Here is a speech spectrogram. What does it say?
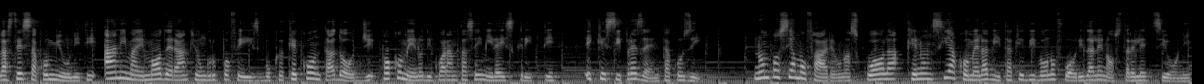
La stessa community anima e modera anche un gruppo Facebook che conta ad oggi poco meno di 46.000 iscritti e che si presenta così. Non possiamo fare una scuola che non sia come la vita che vivono fuori dalle nostre lezioni.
